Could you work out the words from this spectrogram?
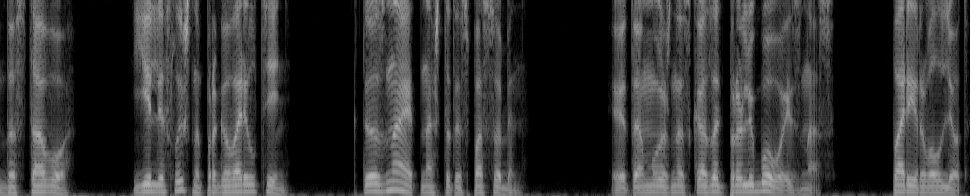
«Да с того!» — еле слышно проговорил тень. «Кто знает, на что ты способен?» «Это можно сказать про любого из нас», — парировал лед.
